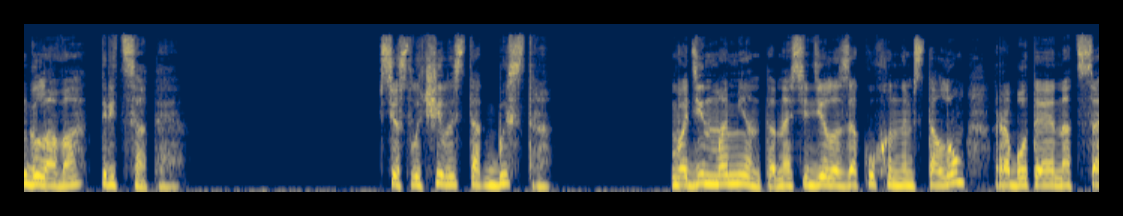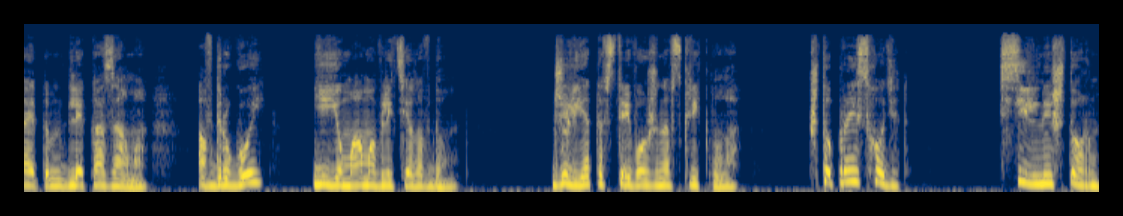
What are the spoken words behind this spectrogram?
Глава 30. Все случилось так быстро. В один момент она сидела за кухонным столом, работая над сайтом для Казама, а в другой ее мама влетела в дом. Джульетта встревоженно вскрикнула: "Что происходит?" Сильный шторм,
